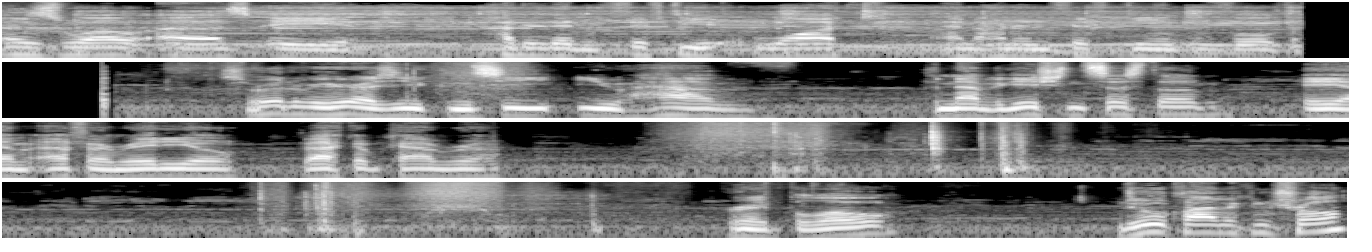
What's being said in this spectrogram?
as well as a 150 watt and 115 volt. So right over here, as you can see, you have the navigation system, AM, FM radio, backup camera. Right below, dual climate control,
